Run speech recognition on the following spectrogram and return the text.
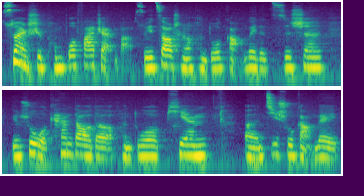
算是蓬勃发展吧，所以造成了很多岗位的滋生。比如说我看到的很多偏呃技术岗位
